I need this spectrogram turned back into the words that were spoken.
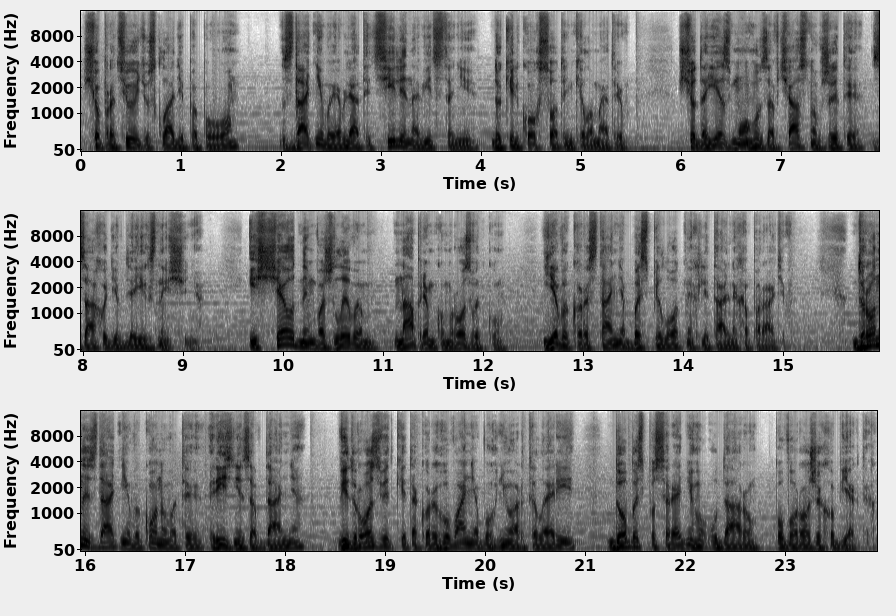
що працюють у складі ППО, здатні виявляти цілі на відстані до кількох сотень кілометрів, що дає змогу завчасно вжити заходів для їх знищення. І ще одним важливим напрямком розвитку є використання безпілотних літальних апаратів. Дрони здатні виконувати різні завдання від розвідки та коригування вогню артилерії до безпосереднього удару по ворожих об'єктах.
